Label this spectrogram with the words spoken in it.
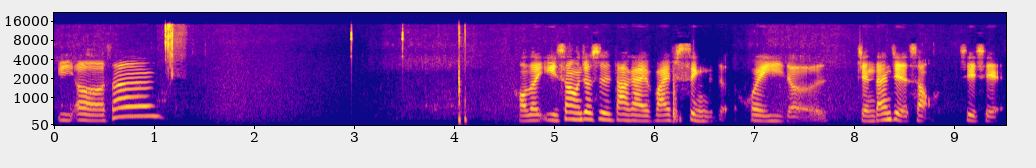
一、二、三。好的，以上就是大概 Vive Sync 的会议的简单介绍，谢谢。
